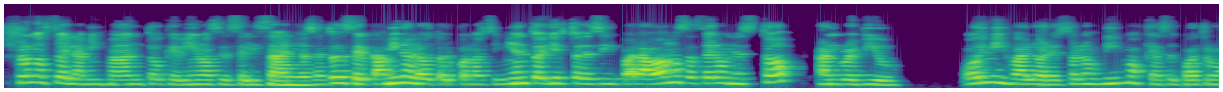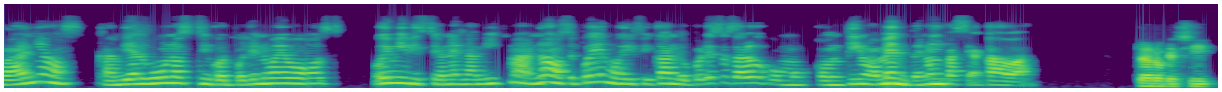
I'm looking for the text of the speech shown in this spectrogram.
Yo no soy la misma Anto que vino hace seis años. Entonces, el camino del autoconocimiento y esto de decir, para, vamos a hacer un stop and review. Hoy mis valores son los mismos que hace cuatro años. Cambié algunos, incorporé nuevos. Hoy mi visión es la misma. No, se puede ir modificando. Por eso es algo como continuamente, nunca se acaba. claro que sí.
